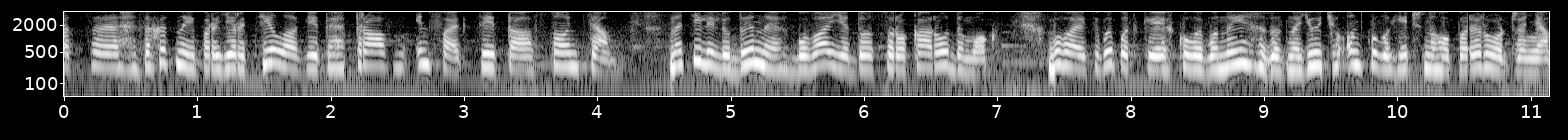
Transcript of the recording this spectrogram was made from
Шкіра це захисний бар'єр тіла від травм, інфекцій та сонця. На тілі людини буває до 40 родимок. Бувають випадки, коли вони зазнають онкологічного переродження.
